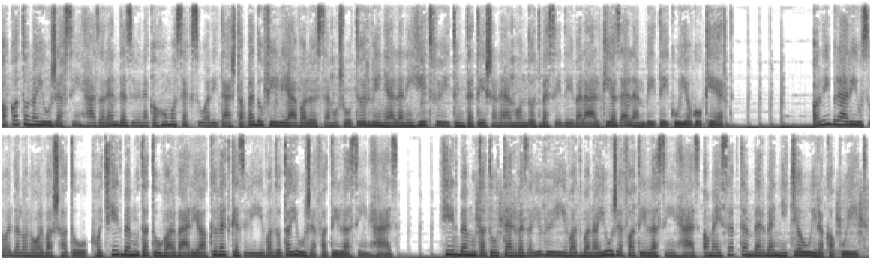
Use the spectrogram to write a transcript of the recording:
A Katona József Színháza rendezőnek a homoszexualitást a pedofíliával összemosó törvény elleni hétfői tüntetésen elmondott beszédével áll ki az LMBTQ jogokért. A Librarius oldalon olvasható, hogy hét bemutatóval várja a következő évadot a József Attila Színház. Hét bemutatót tervez a jövő évadban a József Attila Színház, amely szeptemberben nyitja újra kapuit.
